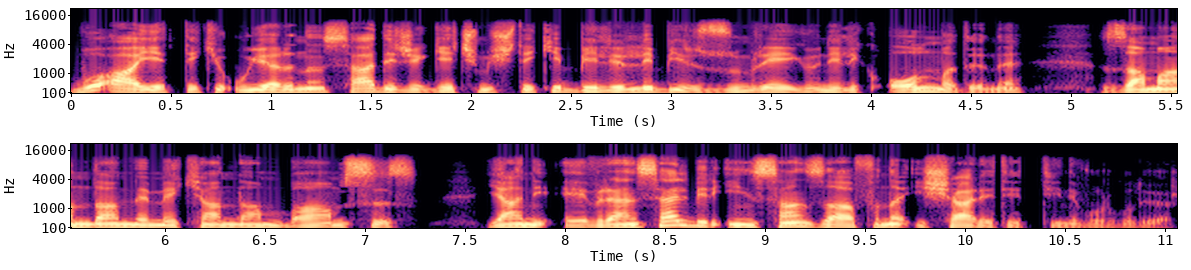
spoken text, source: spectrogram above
bu ayetteki uyarının sadece geçmişteki belirli bir zümreye yönelik olmadığını, zamandan ve mekandan bağımsız, yani evrensel bir insan zaafına işaret ettiğini vurguluyor.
